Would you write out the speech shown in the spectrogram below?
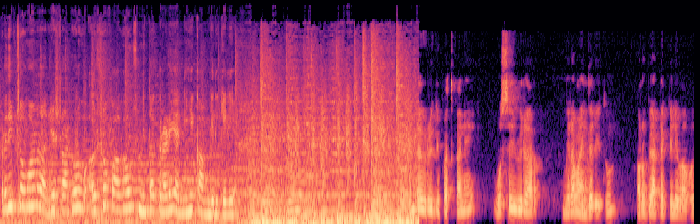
प्रदीप चव्हाण राजेश राठोड अशोक वाघाव सुनीता कराडे यांनी ही कामगिरी केली आहे. गुंडाविरोधी पथकाने वसई विरार मीरा भाईंदर इथून आरोपी अटक केल्याबाबत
